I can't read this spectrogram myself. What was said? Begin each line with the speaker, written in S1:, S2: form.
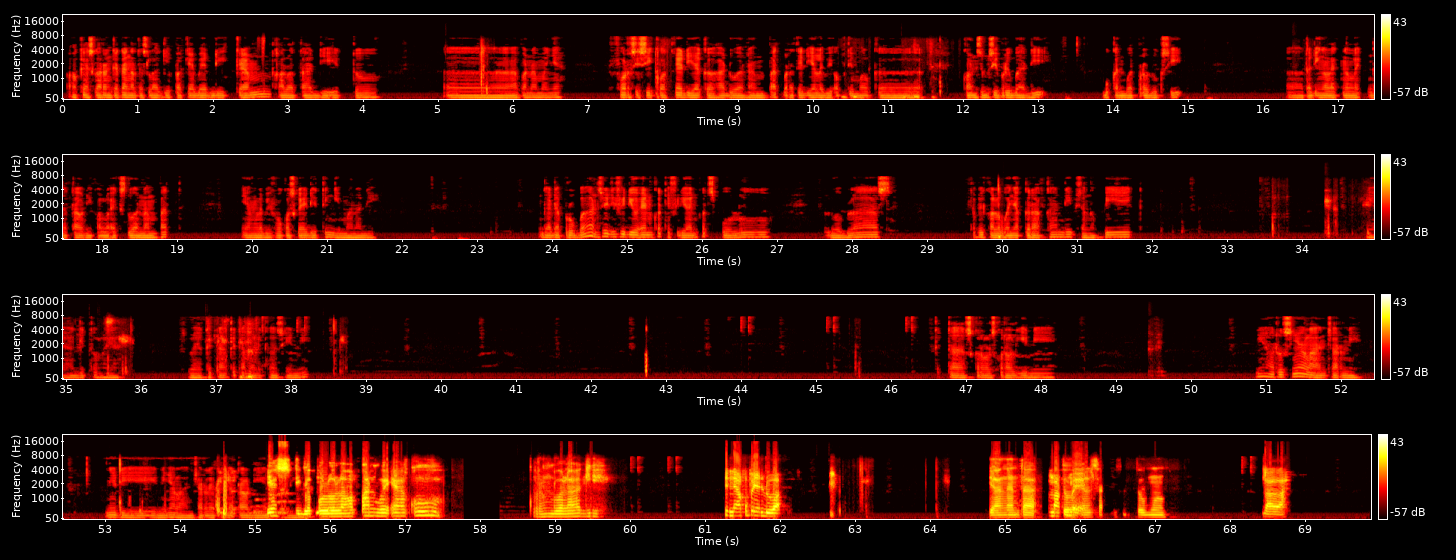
S1: Oke, sekarang kita ngetes lagi pakai Bandicam. Kalau tadi itu eh, apa namanya? For sisi code-nya dia ke H264, berarti dia lebih optimal ke konsumsi pribadi, bukan buat produksi. Eh, tadi ngelek ngelek nggak tahu nih kalau X264 yang lebih fokus ke editing gimana nih? Nggak ada perubahan sih di video encode ya video encode 10, 12, tapi kalau banyak gerakan dia bisa ngepick ya gitulah ya. Supaya kita kita balik ke sini. Kita scroll scroll gini. Ini harusnya lancar nih. Ini di ininya lancar tapi nggak tahu di
S2: Yes,
S1: di-
S2: 38 WA aku. Kurang dua lagi.
S3: Ini aku punya dua.
S2: Jangan tak
S3: Mak
S2: itu
S3: deh.
S2: WL satumu.
S3: Lah lah.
